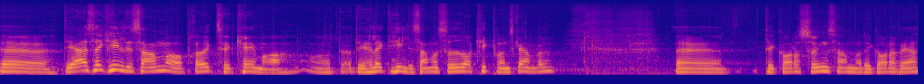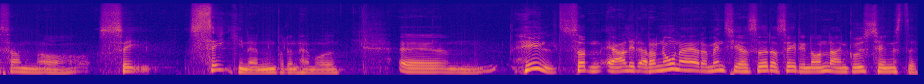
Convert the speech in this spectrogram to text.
Øh, det er altså ikke helt det samme at prædike til et kamera, og det er heller ikke helt det samme at sidde og kigge på en skærm, vel? Øh, det er godt at synge sammen, og det er godt at være sammen og se, se hinanden på den her måde. Øh, helt sådan ærligt, er der nogen af jer, der mens I har siddet og set en online gudstjeneste,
